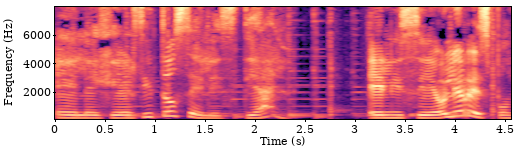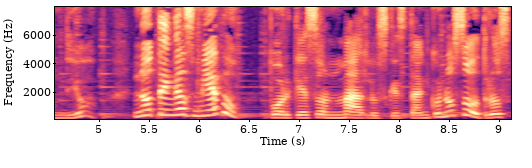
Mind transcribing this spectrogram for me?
El ejército celestial. Eliseo le respondió, No tengas miedo, porque son más los que están con nosotros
